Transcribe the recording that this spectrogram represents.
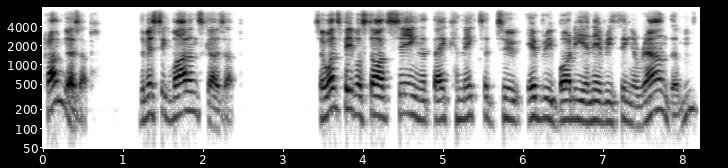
crime goes up, domestic violence goes up. So once people start seeing that they're connected to everybody and everything around them,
